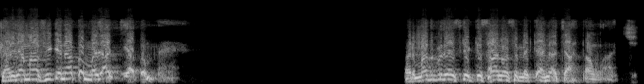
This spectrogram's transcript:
कर्जा माफ़ी के नाम पर मज़ाक किया तुमने? और मध्य प्रदेश के किसानों से मैं कहना चाहता हूँ आज,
